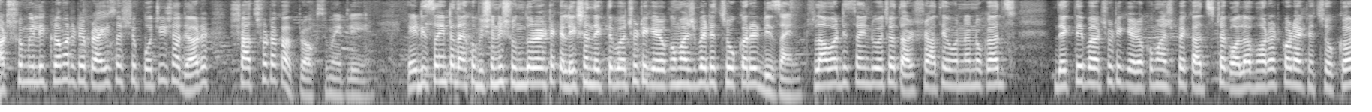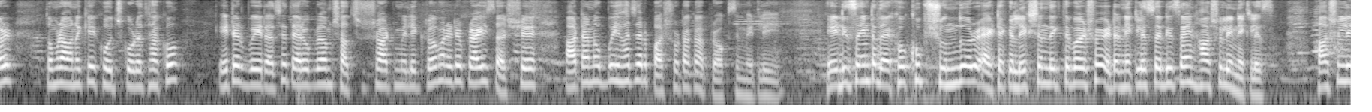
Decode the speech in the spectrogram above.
আটশো মিলিগ্রাম আর এটার প্রাইস আসছে পঁচিশ হাজার সাতশো টাকা অ্যাপ্রক্সিমেটলি এই ডিজাইনটা দেখো ভীষণই সুন্দর একটা কালেকশন দেখতে পাচ্ছ। ঠিক এরকম আসবে এটা চোকারের ডিজাইন ফ্লাওয়ার ডিজাইন রয়েছে, তার সাথে অন্যান্য কাজ। দেখতেই পাচ্ছ ঠিক এরকম আসবে কাজটা, গলা ভরাট করা একটা চোকার। তোমরা অনেকেই খোঁজ করে থাকো। এটার ওয়েট আছে তেরো গ্রাম সাতশো ষাট মিলিগ্রাম আর এটার প্রাইস আসছে আটানব্বই হাজার পাঁচশো টাকা অ্যাপ্রক্সিমেটলি এই ডিজাইনটা দেখো, খুব সুন্দর একটা কালেকশন দেখতে পারছ। এটা নেকলেসের ডিজাইন হাসুলি নেকলেস হাসুলি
